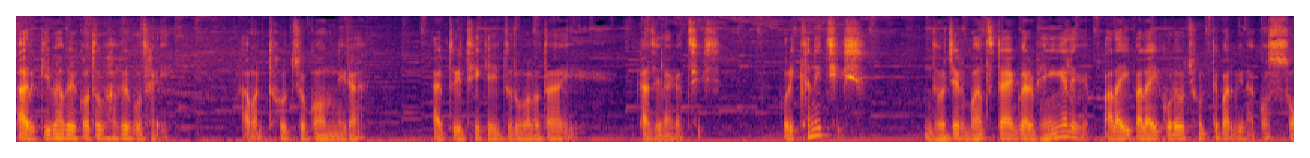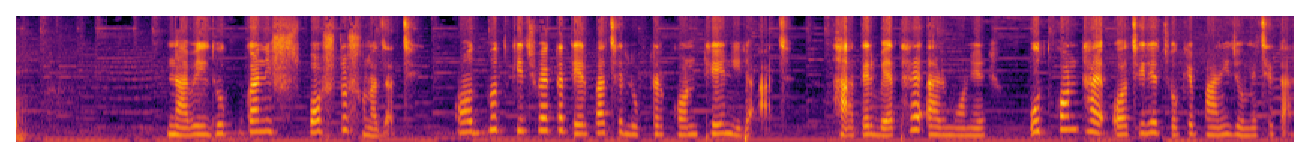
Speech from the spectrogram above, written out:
আর কীভাবে কতভাবে বোঝাই? আমার ধৈর্য কম নীরা। আর তুই ঠিক এই দুর্বলতাই কাজে লাগাচ্ছিস। পরীক্ষা নিচ্ছিস? ধৈর্যের বাঁধটা একবার ভেঙে গেলে পালাই পালাই করেও ছুটতে পারবি না কসম। নাবিল ধুকপুকানি স্পষ্ট শোনা যাচ্ছে। অদ্ভুত কিছু একটা টের পাচ্ছে লোকটার কণ্ঠে নিরা আজ। হাতের ব্যথায় আর মনের উৎকণ্ঠায় অচিরে চোখে পানি জমেছে তার।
